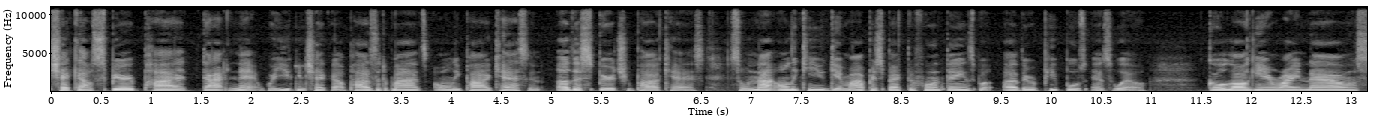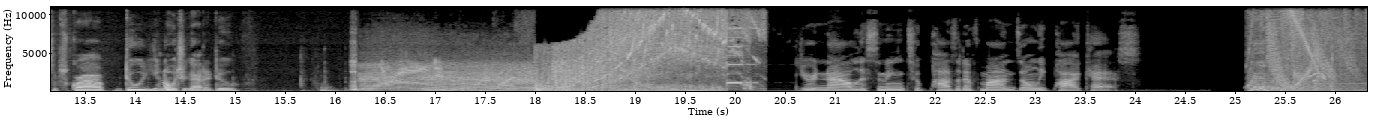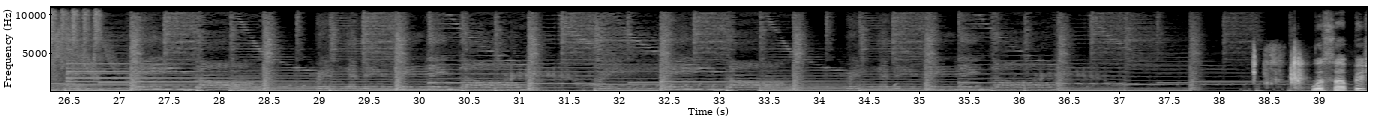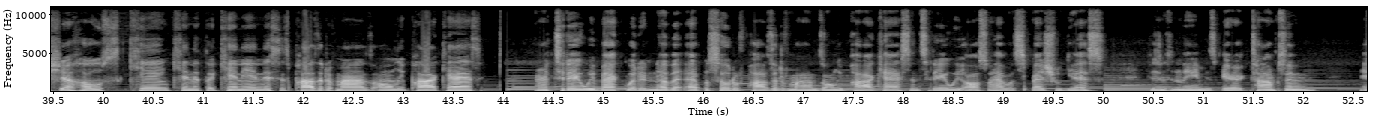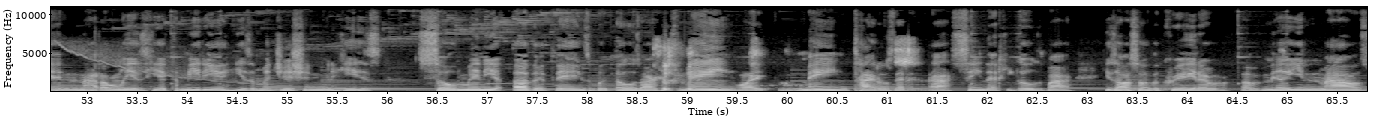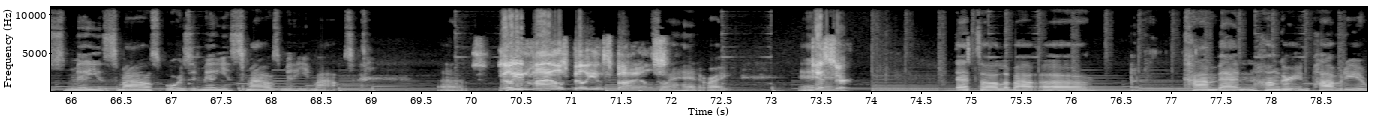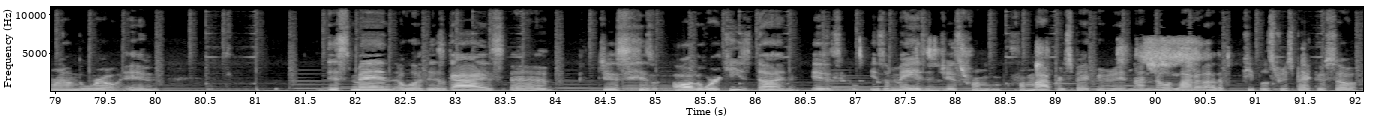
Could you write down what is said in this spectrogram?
check out spiritpod.net where you can check out Positive Minds Only podcasts and other spiritual podcasts. So not only can you get my perspective on things, but other people's as well. Go log in right now, subscribe, do you know what you got to do. You're now listening to Positive Minds Only podcast. What's up? It's your host, Ken Kenneth or Kenny, and this is Positive Minds Only Podcast. And today we're back with another episode of Positive Minds Only Podcast. And today we also have a special guest. His name is Eric Thompson. And not only is he a comedian, he's a magician, he's so many other things, but those are his main like main titles that I've seen that he goes by. He's also the creator of Million Miles, Million Smiles, or is it Million Smiles, Million Miles? Uh, million Miles, Million Smiles. So I had it right. And yes, sir. That's all about uh, combating hunger and poverty around the world. And this man, or this guy's, uh, just his all the work he's done is is amazing just from from my perspective and I know a lot of other people's perspective so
